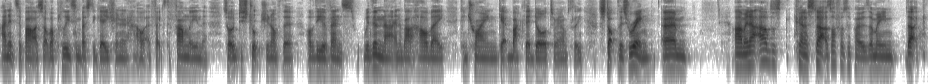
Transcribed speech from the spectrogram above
And it's about a sort of a police investigation and how it affects the family and the sort of destruction of the of the events within that, and about how they can try and get back their daughter and obviously stop this ring. Um, I mean, I'll just kind of start us off, I suppose. I mean, that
